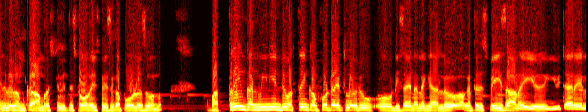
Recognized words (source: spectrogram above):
ഇതിൽ നമുക്ക് armrest with storage space cup holders വന്നു. അപ്പൊ അത്രയും കൺവീനിയന്റും അത്രയും കംഫർട്ട് ആയിട്ടുള്ള ഒരു ഡിസൈൻ അല്ലെങ്കിൽ അല്ലോ അങ്ങനത്തെ ഒരു സ്പേസ് ആണ് ഈ ഒരു ഈ വിറ്റാരയിൽ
